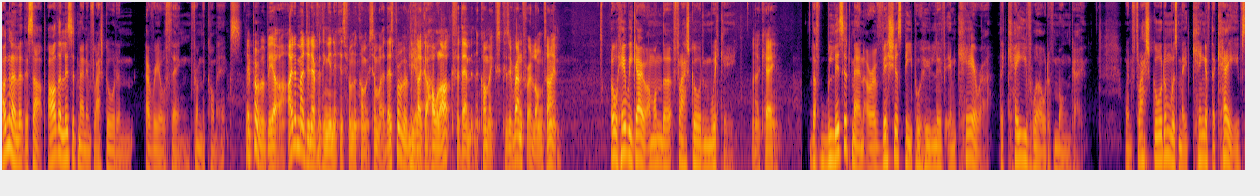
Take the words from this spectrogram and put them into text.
I'm going to look this up. Are the lizard men in Flash Gordon a real thing from the comics? They probably are. I'd imagine everything in it is from the comics somewhere. There's probably Yeah. like a whole arc for them in the comics because it ran for a long time. Oh, here we go. I'm on the Flash Gordon wiki. Okay. The lizard men are a vicious people who live in Kira, the cave world of Mongo. When Flash Gordon was made king of the caves,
